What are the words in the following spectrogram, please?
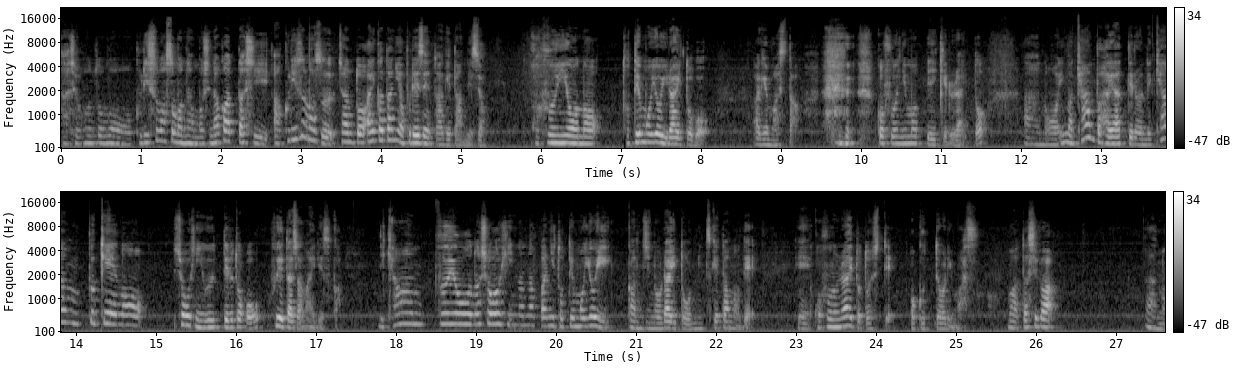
私本当もうクリスマスも何もしなかったしあクリスマスちゃんと相方にはプレゼントあげたんですよ。古墳用のとても良いライトをあげました。古墳に持っていけるライト。あの今キャンプ流行ってるんでキャンプ系の商品売ってるとこ増えたじゃないですか。でキャンプ用の商品の中にとても良い感じのライトを見つけたので、えー、古墳ライトとして送っております、まあ、私があの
